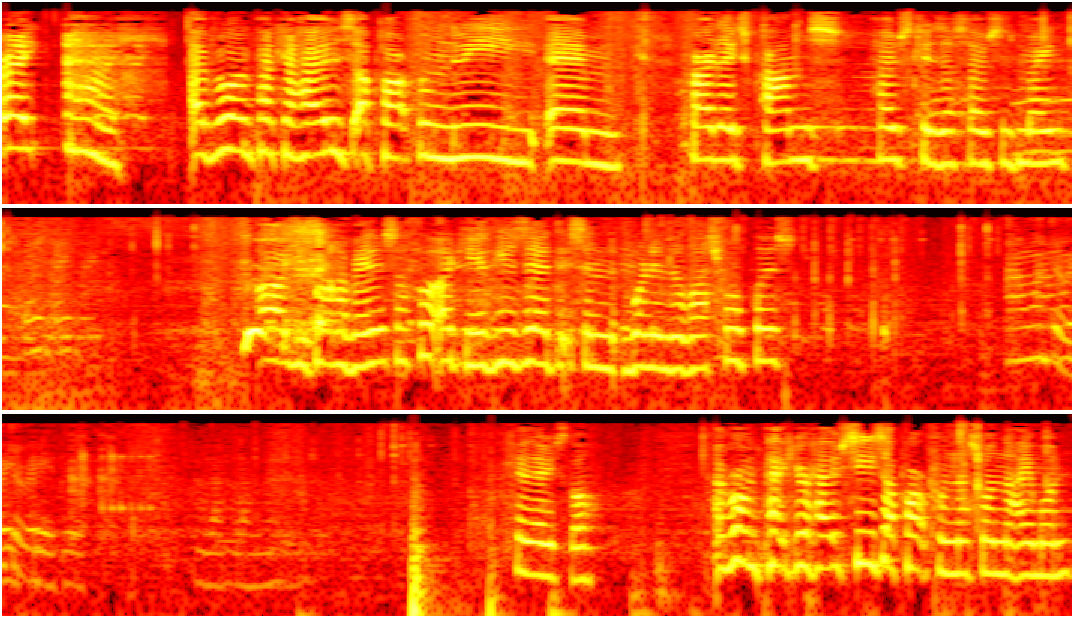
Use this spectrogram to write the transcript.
Right, everyone pick a house apart from the um, Paradise Palms house because this house is mine. Oh, you don't have edits? I thought I gave you the edits in one of the last role plays. I want the red paper. Okay, there you go. Everyone pick your houses apart from this one that I'm on.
